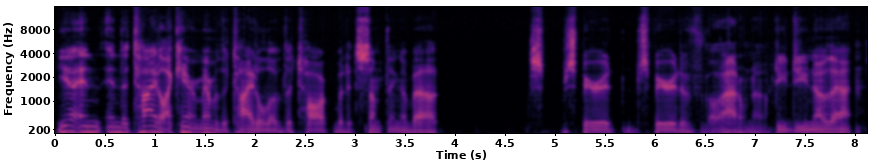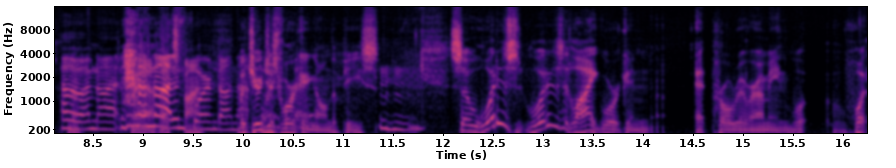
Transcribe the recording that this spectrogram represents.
Yeah, and and the title I can't remember the title of the talk, but it's something about spirit spirit of oh, I don't know. Do you, do you know that? Oh, I'm not. Yeah, I'm not that's fine. informed on that. But you're just working but- on the piece. So what is what is it like working at Pearl River? I mean, what what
